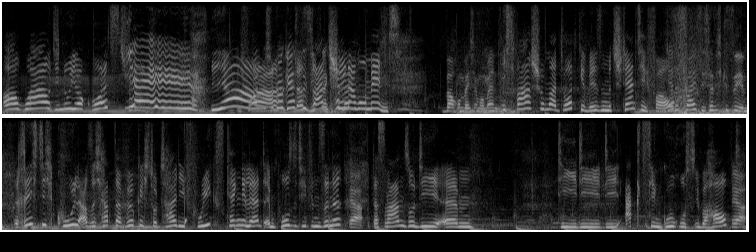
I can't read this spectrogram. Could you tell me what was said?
Oh wow, die New York Wall Street. Yay! Ja, freu mich über Gäste, das war ein schöner Moment. Warum, welcher Moment? Ich war schon mal dort gewesen mit Stern TV. ja, das weiß ich, das habe ich gesehen. Richtig cool. Also ich habe da wirklich total die Freaks kennengelernt im positiven Sinne. Ja. Das waren so die, ähm, die, die, die Aktiengurus überhaupt Ja.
